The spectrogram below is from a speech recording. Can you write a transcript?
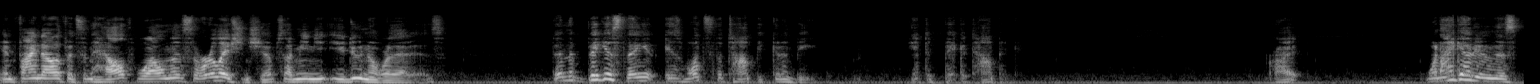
and find out if it's in health, wellness, or relationships. I mean, you, you do know where that is. Then the biggest thing is what's the topic going to be? You have to pick a topic. Right? When I got into this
